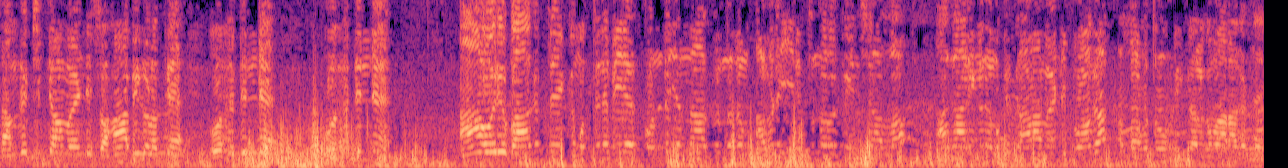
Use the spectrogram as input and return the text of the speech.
സംരക്ഷിക്കാൻ വേണ്ടി സ്വഹാബികളൊക്കെ ഉഹദിന്റെ ഉഹദിന്റെ ആ ഒരു ഭാഗത്തേക്ക് മുത്തുനബിയെ കൊണ്ടുചെന്നാക്കുന്നതും അവിടെ ഇരുത്തുന്നതൊക്കെ ഇൻഷാല്ല ആ കാര്യങ്ങൾ നമുക്ക് കാണാൻ വേണ്ടി പോകാം. അള്ളാഹു തോഫിക്ക് നൽകുമാറാകട്ടെ.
